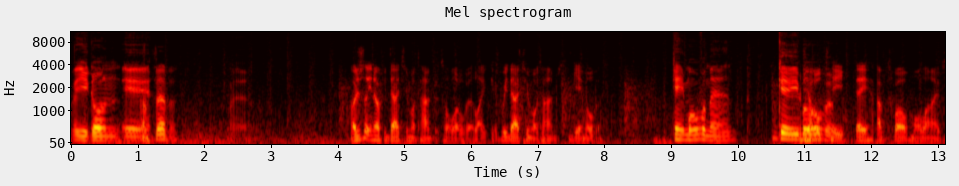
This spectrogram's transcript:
Where you going? Uh, further. I'll just let you know if we die two more times, it's all over. Like, if we die two more times, game over. game over, man. Game The over. whole T, they have 12 more lives.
